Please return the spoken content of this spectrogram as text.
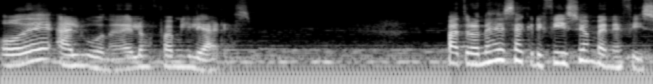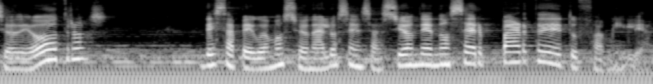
o de alguna de los familiares. Patrones de sacrificio en beneficio de otros, desapego emocional o sensación de no ser parte de tu familia.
